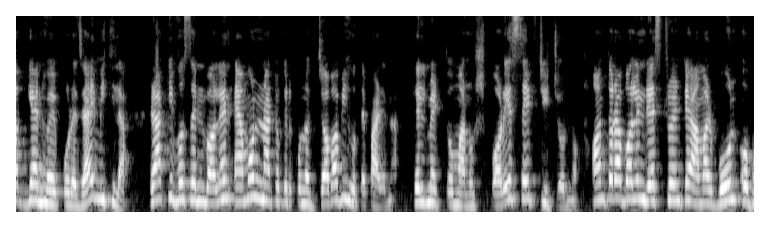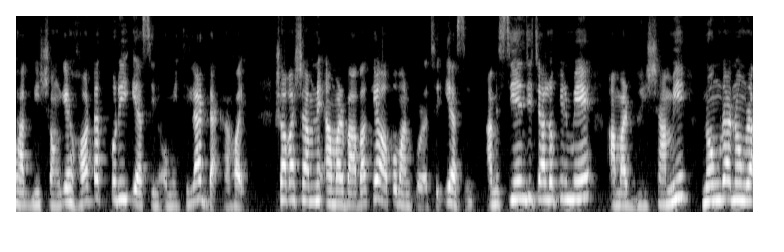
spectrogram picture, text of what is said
অজ্ঞান হয়ে পড়ে যায় মিথিলা। রাকিব হোসেন বলেন, এমন নাটকের কোনো জবাবই হতে পারে না। হেলমেট তো মানুষ পরে সেফটির জন্য। অন্তরা বলেন, রেস্টুরেন্টে আমার বোন ও ভাগ্নির সঙ্গে হঠাৎ করেই ইয়াসিন ও মিথিলার দেখা হয়। সবার সামনে আমার বাবাকে অপমান করেছে। ইয়াসিন, আমি সিএনজি চালকের মেয়ে, আমার দুই স্বামী, নোংরা নোংরা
